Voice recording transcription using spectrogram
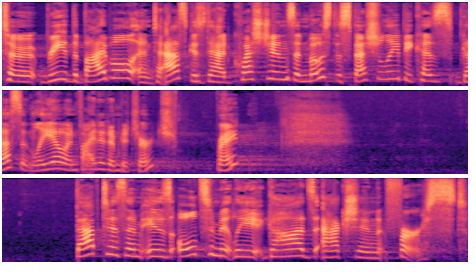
to read the Bible and to ask his dad questions, and most especially because Gus and Leo invited him to church, right? Baptism is ultimately God's action first.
